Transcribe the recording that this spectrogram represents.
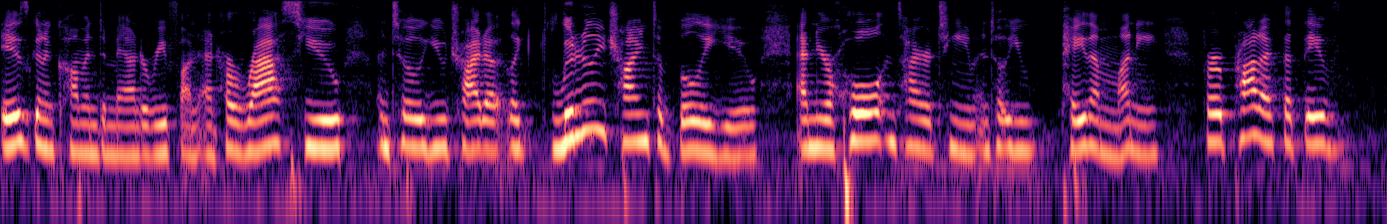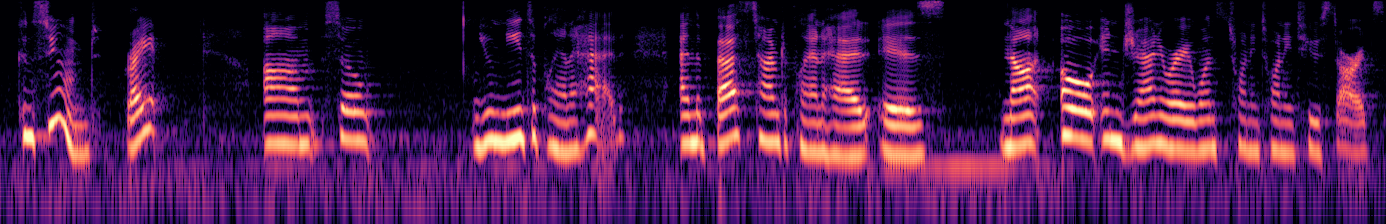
is going to come and demand a refund and harass you until you try to like literally trying to bully you and your whole entire team until you pay them money for a product that they've consumed right um, so you need to plan ahead and the best time to plan ahead is not, oh, in January once 2022 starts.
